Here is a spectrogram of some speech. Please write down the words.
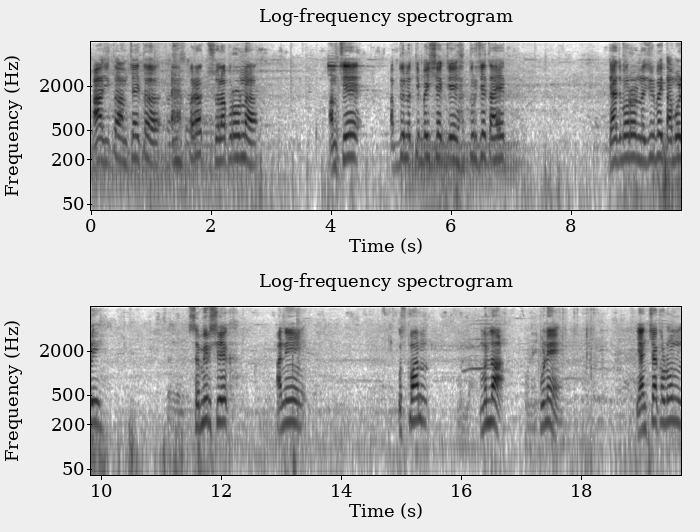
आज इथं आमच्या इथं परत सोलापूरवरनं आमचे अब्दुल लतीफभाई शेख जे हत्तूरचेच आहेत त्याचबरोबर नजीरबाई तांबोळी समीर शेख आणि उस्मान मुल्ला पुणे यांच्याकडून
